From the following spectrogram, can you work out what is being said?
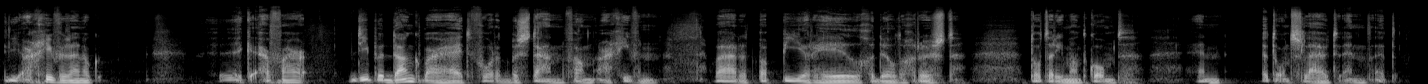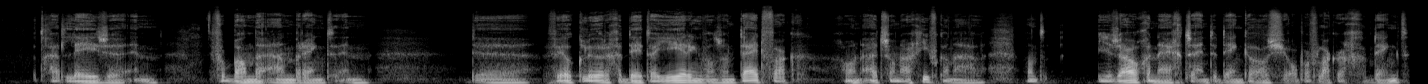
die archieven zijn ook. Ik ervaar diepe dankbaarheid voor het bestaan van archieven. Waar het papier heel geduldig rust. Tot er iemand komt en het ontsluit en het, het gaat lezen en verbanden aanbrengt. En de veelkleurige detaillering van zo'n tijdvak gewoon uit zo'n archief kan halen. Want je zou geneigd zijn te denken, als je oppervlakkig denkt,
